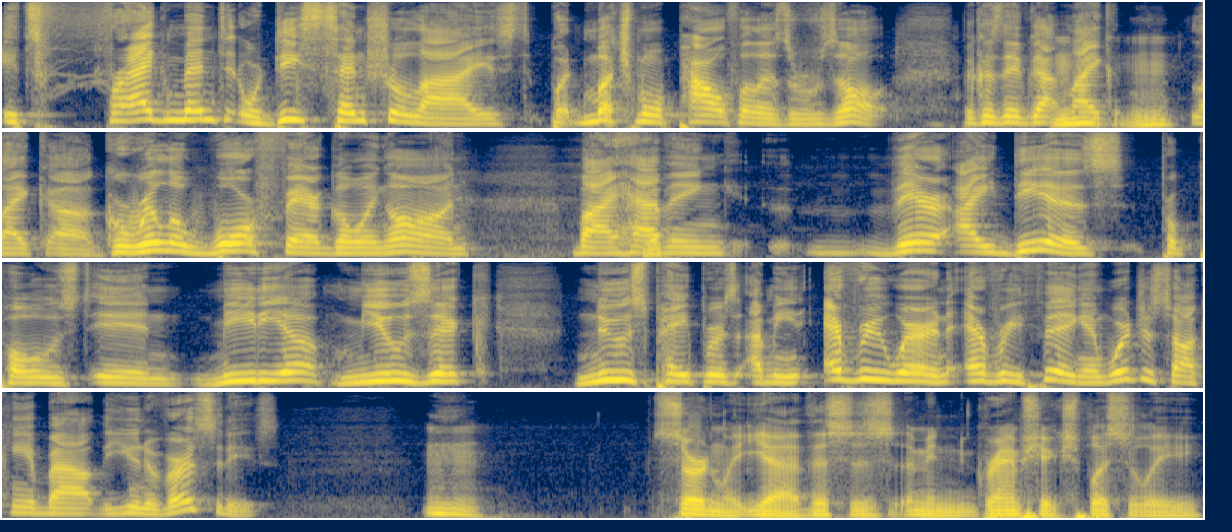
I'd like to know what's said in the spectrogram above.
it's fragmented or decentralized, but much more powerful as a result because they've got Mhm, like mhm. like uh, guerrilla warfare going on by having their ideas proposed in media, music, newspapers. I mean, everywhere and everything. And we're just talking about the universities. hmm Certainly, yeah. This is, I mean, Gramsci explicitly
